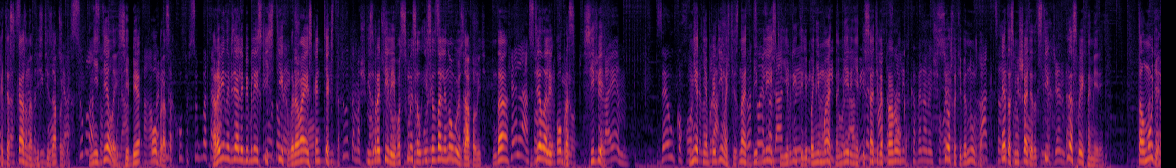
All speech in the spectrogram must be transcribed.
Хотя сказано в десяти заповедях, «Не делай себе образа». Раввины взяли библейский стих, вырывая из контекста, извратили извратили его смысл и создали новую заповедь. Да, сделали образ себе. Нет необходимости знать библейский еврит или понимать намерения писателя-пророка. Все, что тебе нужно, это смешать этот стих для своих намерений. В Талмуде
